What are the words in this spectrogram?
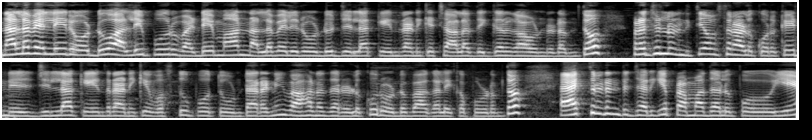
నల్లవెల్లి రోడ్డు అల్లిపూర్ వడ్డేమాన్ నల్లవెల్లి రోడ్డు జిల్లా కేంద్రానికి చాలా దగ్గరగా ఉండడంతో ప్రజలు నిత్యావసరాల కొరకే జిల్లా కేంద్రానికి వస్తూ పోతూ ఉంటారని వాహనదారులకు రోడ్డు బాగాలేకపోవడంతో యాక్సిడెంట్ జరిగే ప్రమాదాలు పోయే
